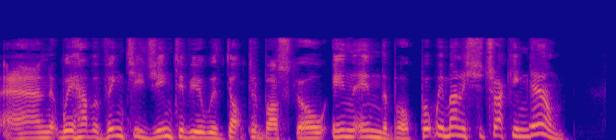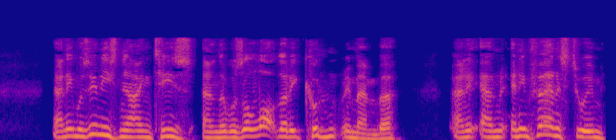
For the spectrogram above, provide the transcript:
and we have a vintage interview with Dr. Bosco in in the book, but we managed to track him down and he was in his 90s and there was a lot that he couldn't remember and, and and in fairness to him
